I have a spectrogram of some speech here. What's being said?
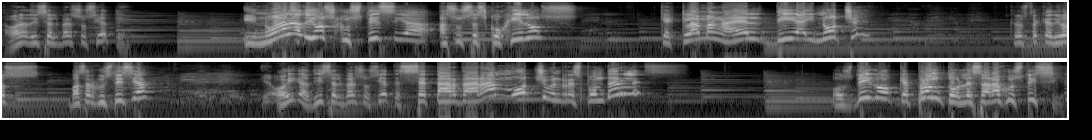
Ahora dice el verso 7. ¿Y no hará Dios justicia a sus escogidos que claman a Él día y noche? ¿Cree usted que Dios va a hacer justicia? Oiga, dice el verso 7, ¿se tardará mucho en responderles? Os digo que pronto les hará justicia.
